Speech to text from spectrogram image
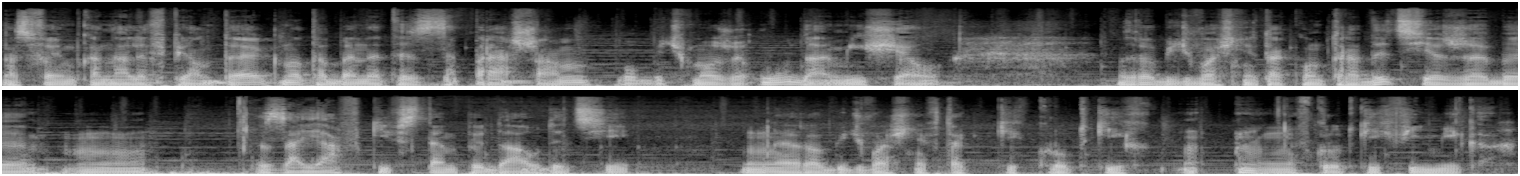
na swoim kanale w piątek. Notabene też zapraszam, bo być może uda mi się zrobić właśnie taką tradycję, żeby mm, zajawki, wstępy do audycji mm, robić właśnie w takich krótkich, w krótkich filmikach.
